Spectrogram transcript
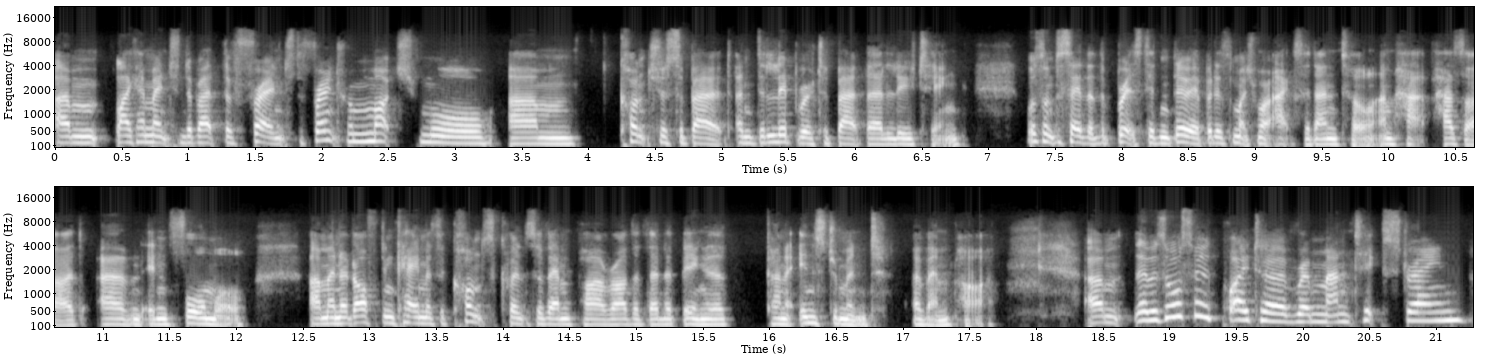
Um, like I mentioned about the French, the French were much more um, conscious about and deliberate about their looting. It wasn't to say that the Brits didn't do it, but it's much more accidental and haphazard and informal. Um, and it often came as a consequence of empire rather than it being a kind of instrument of empire. Um, there was also quite a romantic strain.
